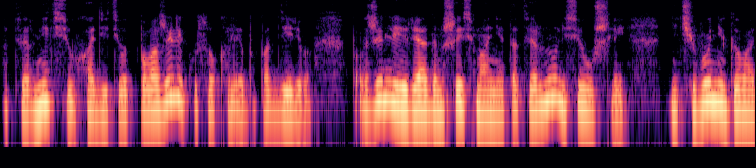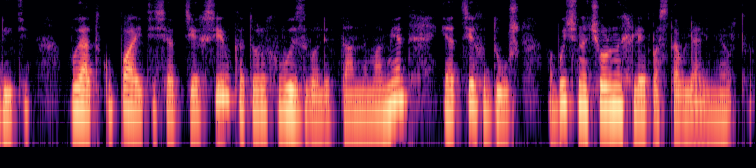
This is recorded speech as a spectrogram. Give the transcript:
отвернитесь и уходите. Вот положили кусок хлеба под дерево, положили рядом шесть монет, отвернулись и ушли. Ничего не говорите. Вы откупаетесь от тех сил, которых вызвали в данный момент, и от тех душ. Обычно черный хлеб оставляли мертвым.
